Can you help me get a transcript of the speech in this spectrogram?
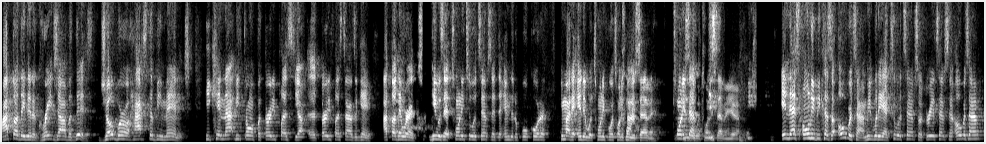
I thought they did a great job of this. Joe Burrow has to be managed. He cannot be throwing for 30 plus uh, 30 plus times a game. I thought they were at he was at 22 attempts at the end of the fourth quarter. He might have ended with 24, 25. 27. 27. Ended with 27, yeah. And that's only because of overtime. He would have had two attempts or three attempts in overtime.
